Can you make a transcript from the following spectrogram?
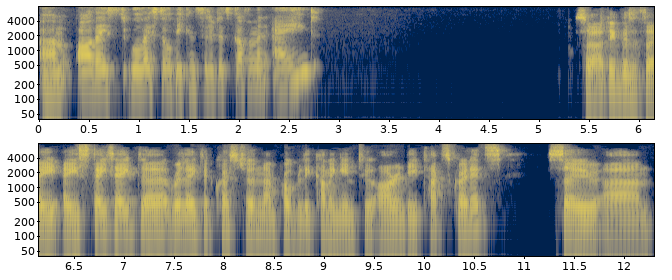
um, are they will they still be considered as government aid? So I think this is a, a state aid uh, related question and probably coming into R&D tax credits. So um,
